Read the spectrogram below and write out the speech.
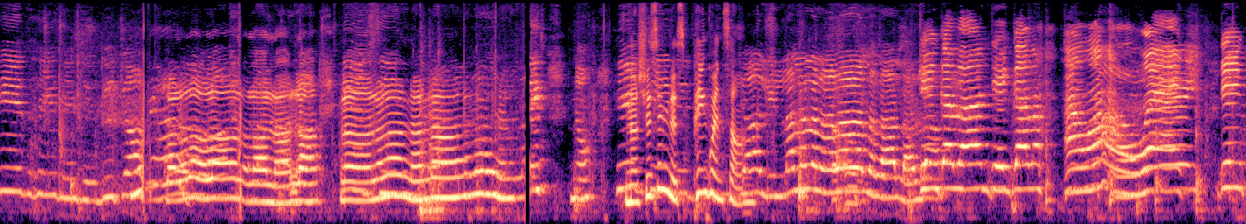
It's season to be jolly, La la la la la la la la la la la la la la. no. No, she's singing this penguin song. Jolly, la la la la la la la la la. Ding-a-dong, ding-a-dong, I want away. Ding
